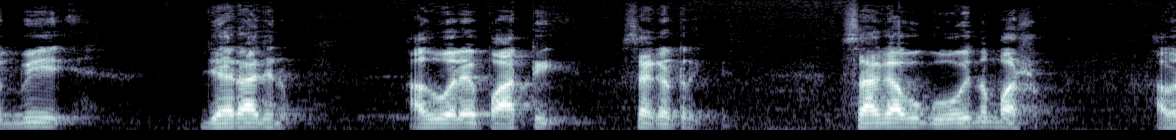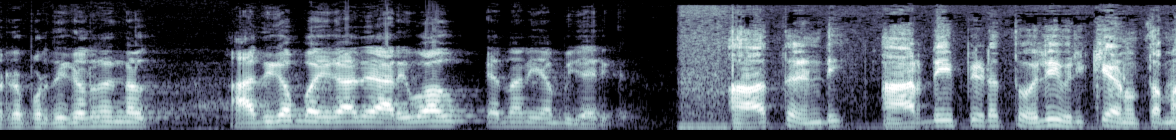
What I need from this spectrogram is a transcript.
എം വി ജയരാജനും അതുപോലെ പാർട്ടി സെക്രട്ടറി. സഖാവ് ഗോവിന്ദൻ മാഷും അവരുടെ പ്രതികരണങ്ങൾ അധികം വൈകാതെ അറിവാകും എന്നാണ് ഞാൻ വിചാരിക്കുന്നത്. ആ തണ്ടി ആർ ഡി പിയുടെ തൊലി ഒരുക്കുകയാണ് ഉത്തമ.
